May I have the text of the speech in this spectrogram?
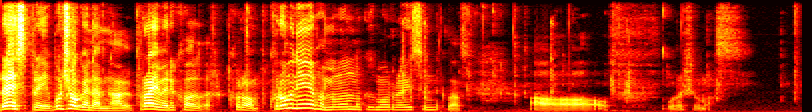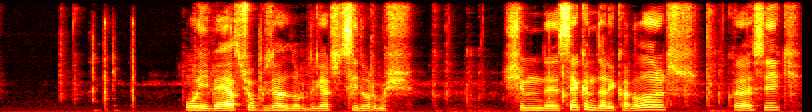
Ray spray bu çok önemli abi. Primary color. Chrome. Chrome'u niye yapamıyorum? 19 mor racing class. Of. Uğraşılmaz. Oy beyaz çok güzel durdu. Gerçi silvermış. Şimdi secondary color. Klasik.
